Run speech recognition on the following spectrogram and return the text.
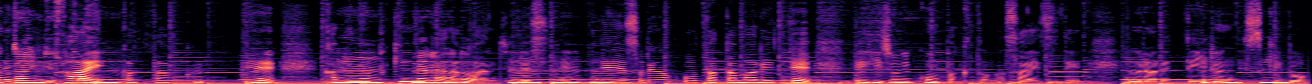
ね。硬いんですはい、硬くて紙ナプキンみたいな感じですね。でそれがこう畳まれて、え非常にコンパクトなサイズで売られているんですけど、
